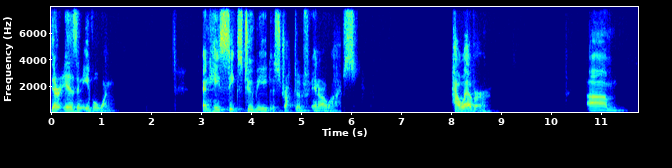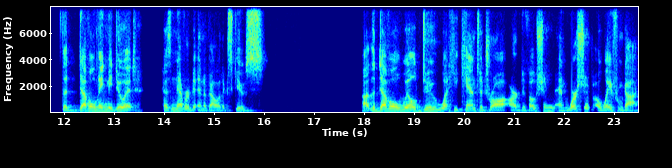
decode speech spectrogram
There is an evil one, and he seeks to be destructive in our lives. However, um, the devil made me do it has never been a valid excuse. Uh, the devil will do what he can to draw our devotion and worship away from God.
